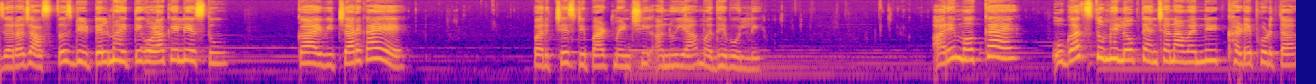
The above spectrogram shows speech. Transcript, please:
जरा जास्तच डिटेल माहिती गोळा केली आहेस तू. काय विचार काय आहे? परचेस डिपार्टमेंटची अनुया मध्ये बोलली. अरे मग काय? उगाच तुम्ही लोक त्यांच्या नावांनी खडे फोडता.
